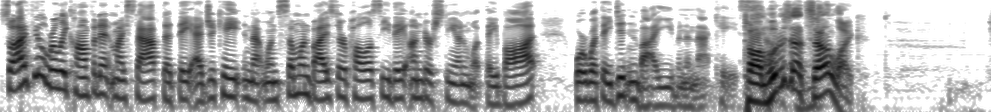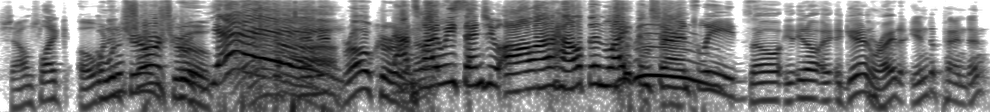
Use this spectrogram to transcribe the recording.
So I feel really confident in my staff that they educate and that when someone buys their policy, they understand what they bought or what they didn't buy, even in that case. Tom, so. who does that sound like? Sounds like Owen, Owen Insurance, Insurance, Group. Yay! Independent broker. That's why we send you all our health and life insurance leads. So, you know, again, right? Independent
